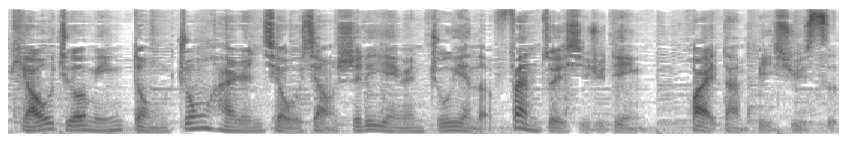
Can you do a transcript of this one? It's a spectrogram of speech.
朴哲明等中韩人气偶像实力演员主演的犯罪喜剧电影《坏蛋必须死》。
